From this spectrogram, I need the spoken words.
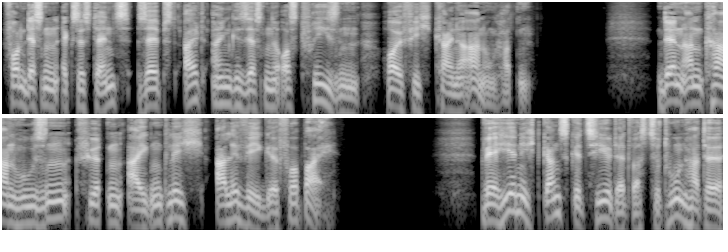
von dessen Existenz selbst alteingesessene Ostfriesen häufig keine Ahnung hatten. Denn an Kahnhusen führten eigentlich alle Wege vorbei. Wer hier nicht ganz gezielt etwas zu tun hatte,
